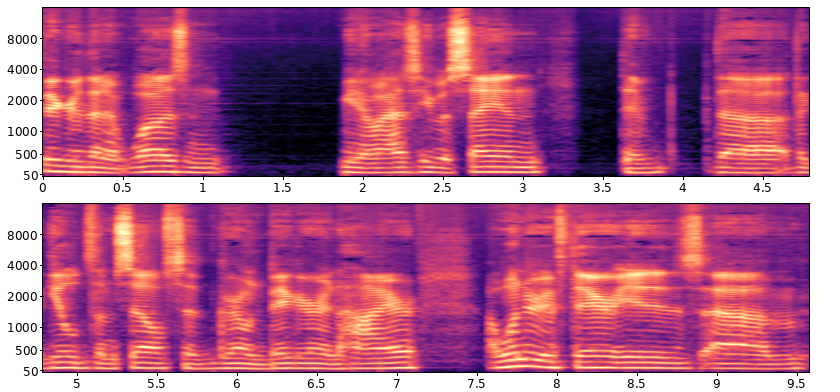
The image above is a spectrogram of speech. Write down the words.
bigger than it was, and you know, as he was saying, they've the the guilds themselves have grown bigger and higher. I wonder if there is um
